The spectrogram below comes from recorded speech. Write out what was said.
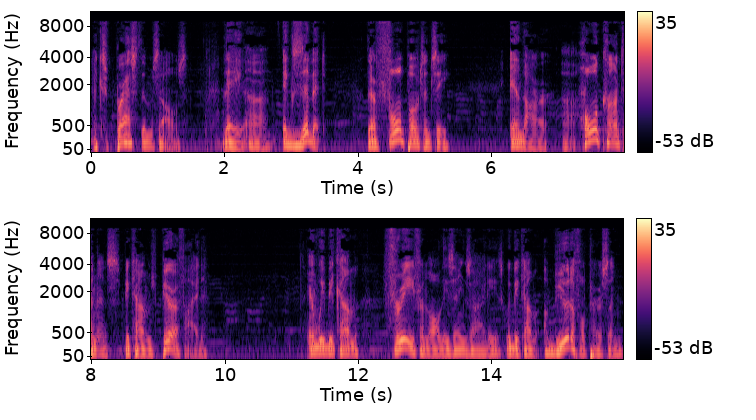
express themselves. They uh, exhibit their full potency and our uh, whole continence becomes purified, and we become free from all these anxieties. We become a beautiful person.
